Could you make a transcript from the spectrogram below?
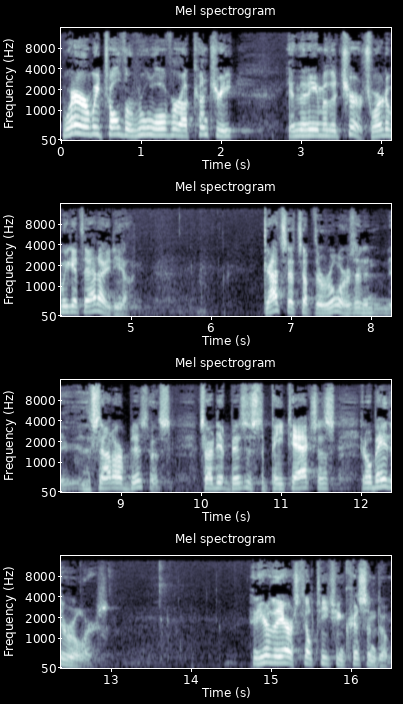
where are we told to rule over a country in the name of the church? Where do we get that idea? God sets up the rulers, and it's not our business. It's our business to pay taxes and obey the rulers. And here they are still teaching Christendom.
